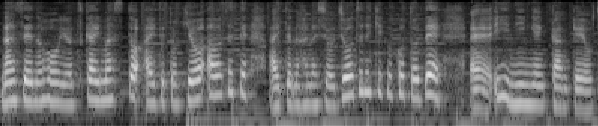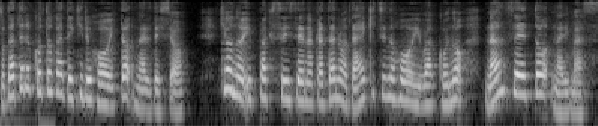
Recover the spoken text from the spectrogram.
南西の方位を使いますと相手と気を合わせて相手の話を上手に聞くことで、えー、いい人間関係を育てることができる方位となるでしょう。今日の一泊水星の方の大吉の方位はこの南西となります。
